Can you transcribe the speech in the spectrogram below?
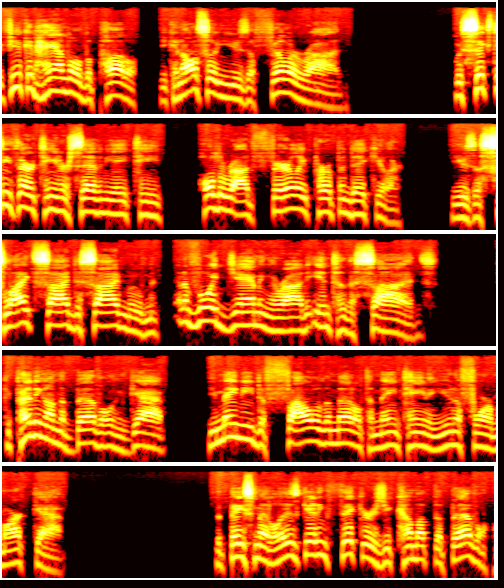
If you can handle the puddle, you can also use a filler rod. With 6013 or 7018, hold the rod fairly perpendicular. Use a slight side to side movement and avoid jamming the rod into the sides. Depending on the bevel and gap, you may need to follow the metal to maintain a uniform arc gap. The base metal is getting thicker as you come up the bevel,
